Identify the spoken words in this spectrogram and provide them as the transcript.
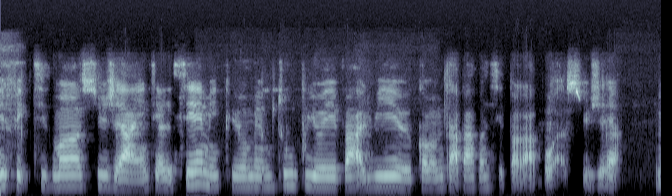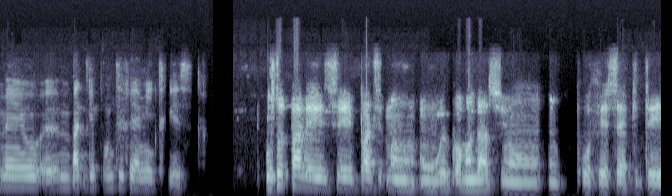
efektiveman, suje a interese, men ki yo menm tou pou yo evalue, e, euh, kom mwen ta pa avanse par rapport a suje a, men yo e, mbat ge pou mwen te fè mitriz. Ou sot pale, se pratikman an rekomandasyon, an profese ki te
